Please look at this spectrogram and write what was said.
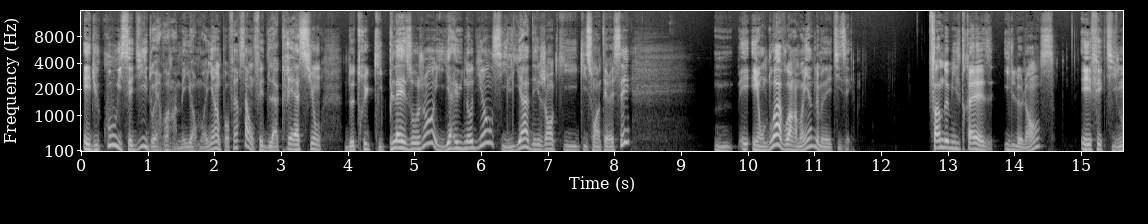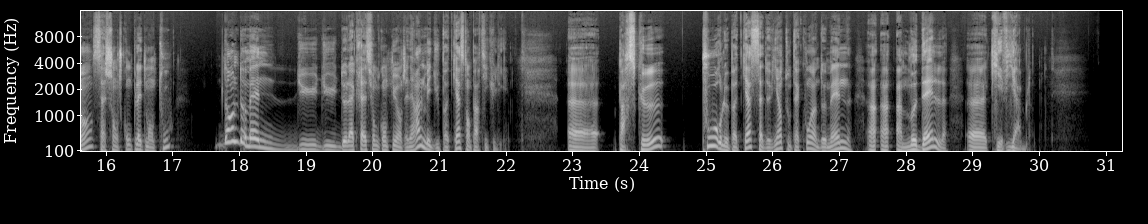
Et du coup, il s'est dit, il doit y avoir un meilleur moyen pour faire ça. On fait de la création de trucs qui plaisent aux gens, il y a une audience, il y a des gens qui, sont intéressés, et, et on doit avoir un moyen de le monétiser. Fin 2013, il le lance, et effectivement, ça change complètement tout dans le domaine du, de la création de contenu en général, mais du podcast en particulier. Euh, parce que pour le podcast, ça devient tout à coup un domaine, un, modèle euh, qui est viable.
